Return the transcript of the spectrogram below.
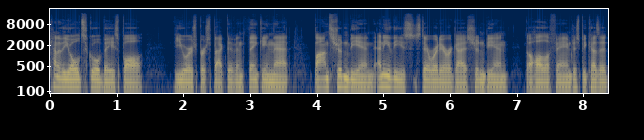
kind of the old school baseball viewers' perspective, and thinking that Bonds shouldn't be in any of these steroid era guys shouldn't be in the Hall of Fame, just because it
